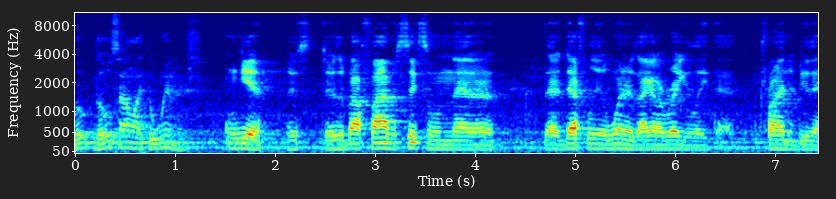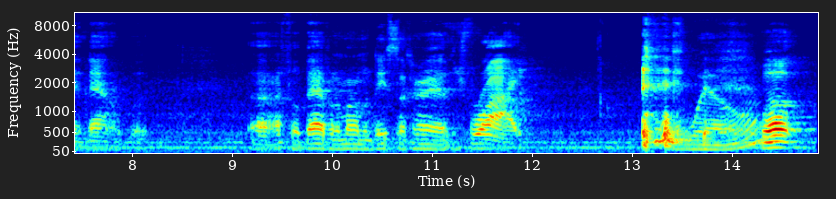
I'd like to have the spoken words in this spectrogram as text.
Lo- those sound like the winners. Yeah, there's there's about five or six of them that are that are definitely the winners. I gotta regulate that. I'm trying to do that now, but uh, I feel bad for the mama. They suck her ass dry. Well, Well,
